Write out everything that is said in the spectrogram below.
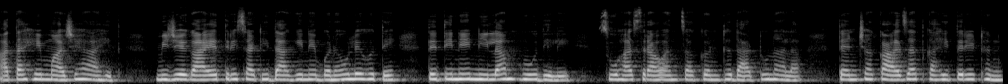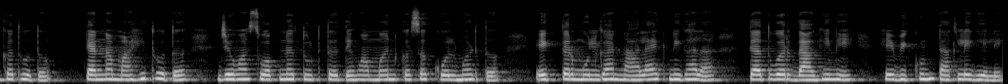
आता हे माझे आहेत. मी जे गायत्रीसाठी दागिने बनवले होते ते तिने निलाम होऊ दिले सुहासरावांचा कंठ दाटून आला. त्यांच्या काळजात काहीतरी ठणकत होतं. त्यांना माहीत होतं जेव्हा स्वप्न तुटतं तेव्हा मन कसं कोलमडतं. एकतर मुलगा नालायक निघाला त्यात वर दागिने हे विकून टाकले गेले.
